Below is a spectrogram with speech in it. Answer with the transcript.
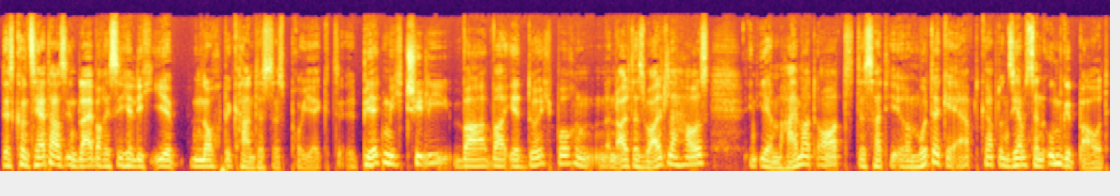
Das Konzerthaus in Bleibach ist sicherlich Ihr noch bekanntestes Projekt. Birgmich Chili war, war Ihr Durchbruch, ein, altes Waldlerhaus in Ihrem Heimatort. Das hat Ihre Mutter geerbt gehabt und Sie haben es dann umgebaut.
